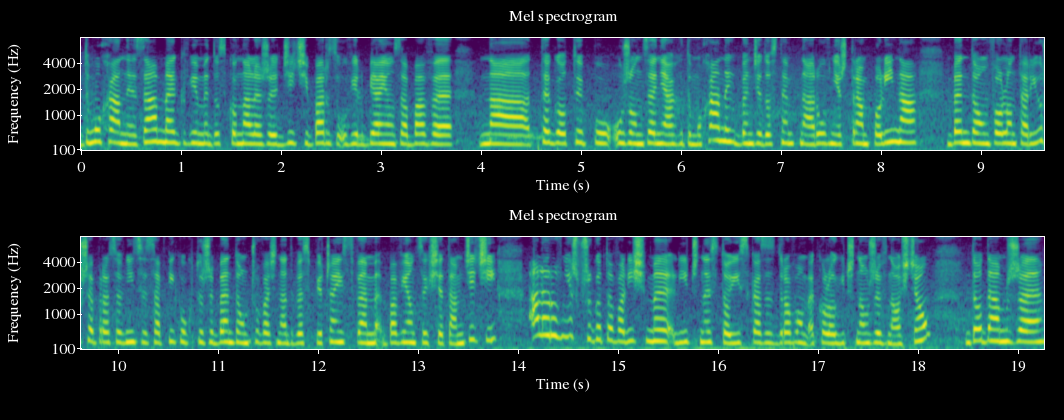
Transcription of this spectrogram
dmuchany zamek. Wiemy doskonale, że dzieci bardzo uwielbiają zabawę na tego typu urządzeniach dmuchanych. Będzie dostępna również trampolina. Będą wolontariusze, pracownicy SAPIK-u, którzy będą czuwać nad bezpieczeństwem bawiących się tam dzieci, ale również przygotowaliśmy liczne stoiska ze zdrową ekologiczną żywnością. Dodam, że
